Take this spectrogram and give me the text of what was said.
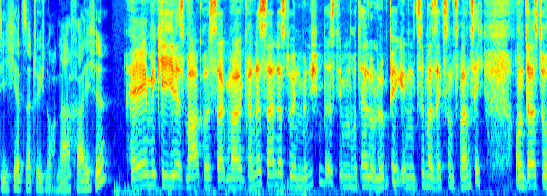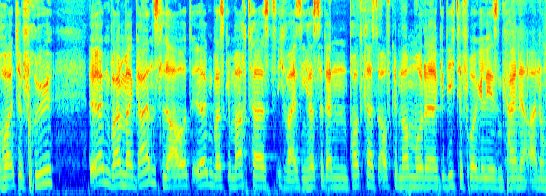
die ich jetzt natürlich noch nachreiche. Hey Miki, hier ist Markus. Sag mal, kann das sein, dass du in München bist, im Hotel Olympic, in Zimmer 26 und dass du heute früh irgendwann mal ganz laut irgendwas gemacht hast? Ich weiß nicht, hast du deinen Podcast aufgenommen oder Gedichte vorgelesen? Keine Ahnung.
